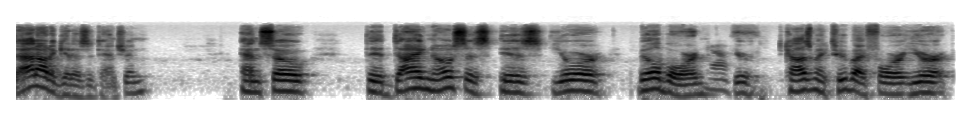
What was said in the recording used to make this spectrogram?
That ought to get his attention. And so the diagnosis is your billboard, yes. your cosmic two by four, your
